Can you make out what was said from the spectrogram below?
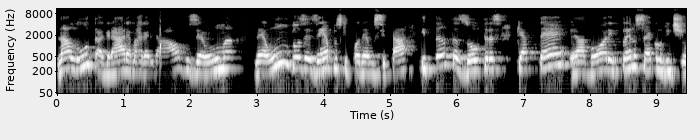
na luta agrária. Margarida Alves é uma, né, um dos exemplos que podemos citar, e tantas outras que até agora, em pleno século XXI,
